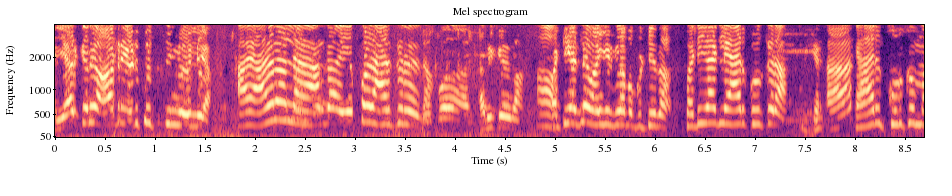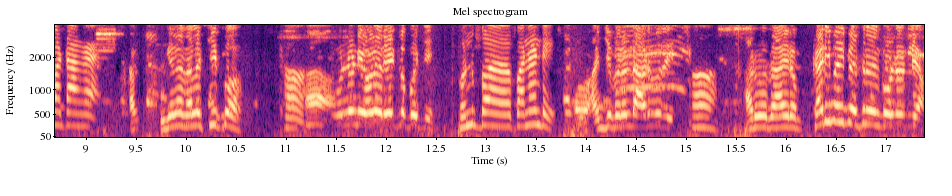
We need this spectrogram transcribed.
ஏற்கனவே ஆர்டர் எடுத்து வச்சுட்டீங்களோ இல்லையா? அதனால அங்க எப்போதும் அறுக்கிறது தான். அதுக்குதான் பட்டியாட்டிலே வாங்கிருக்கலாமா குட்டி தான்? பட்டிக்காட்டுல யாரு குடுக்குறா? யாரும் கொடுக்க மாட்டாங்க. இங்கதான் விலை சீப்போ? ஒண்ணு எவ்வளவு ரேட்ல போச்சு? ஒண்ணு பன்னெண்டு. அஞ்சு பன்னெண்டு அறுபது. அறுபதாயிரம். எத்தனை இருக்கு கொண்டு வரலையா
